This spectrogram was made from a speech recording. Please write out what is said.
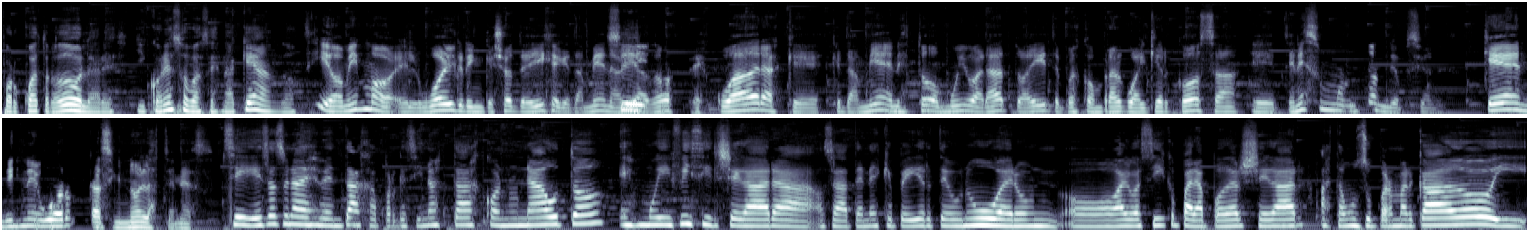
por 4 dólares. Y con eso vas snackeando. Sí, o mismo el Walgreen que yo te dije que también Sí. había dos, tres cuadras, que, que también es todo muy barato ahí, te puedes comprar cualquier cosa, eh, tenés un montón de opciones. Que en Disney World casi no las tenés. Sí, esa es una desventaja, porque si no estás con un auto, es muy difícil llegar a, o sea, tenés que pedirte un Uber un- o algo así para poder llegar hasta un supermercado y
